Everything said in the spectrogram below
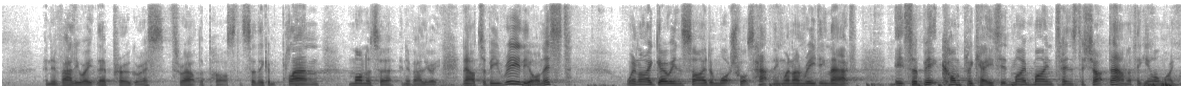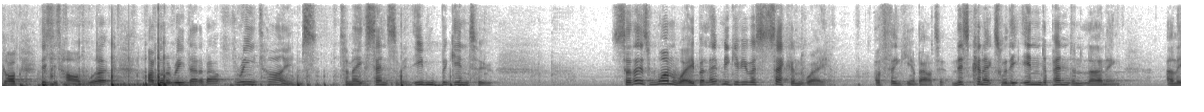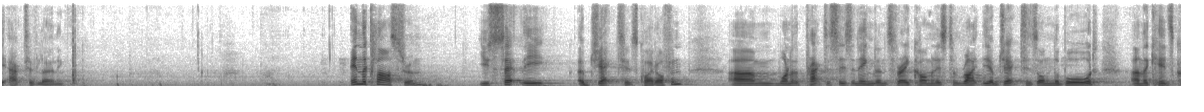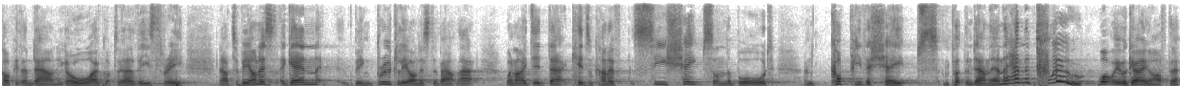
and evaluate their progress throughout the past. So they can plan, monitor, and evaluate. Now, to be really honest, when I go inside and watch what's happening when I'm reading that, it's a bit complicated. My mind tends to shut down. I'm thinking, oh my God, this is hard work. I've got to read that about three times to make sense of it, even begin to. So there's one way, but let me give you a second way of thinking about it. And this connects with the independent learning and the active learning. In the classroom, you set the objectives quite often. Um, one of the practices in England that's very common is to write the objectives on the board and the kids copy them down. You go, oh, I've got uh, these three. Now, to be honest, again, being brutally honest about that, when I did that, kids would kind of see shapes on the board and copy the shapes and put them down there. And they hadn't a clue what we were going after.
